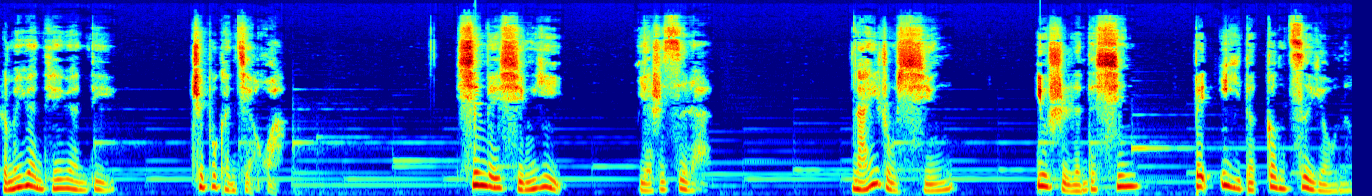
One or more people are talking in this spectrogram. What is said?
人们怨天怨地，却不肯简化。心为形役，也是自然。哪一种形，又使人的心被役得更自由呢？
